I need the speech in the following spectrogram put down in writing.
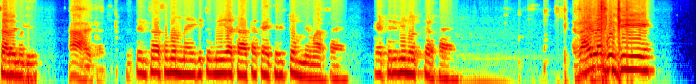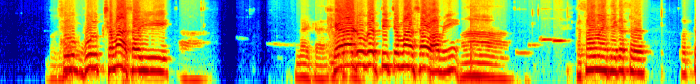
शाळेमध्ये? हा त्यांचं असं म्हणणं आहे की तुम्ही आता आता काहीतरी टोमणे मारताय काहीतरी विनोद करताय. राहिला गुरुजी. भूल क्षमा असावी हा. नाही काय? खेळाडू गतीचे माणसं आहो आम्ही. हा. कसं आहे माहितीये का सर? फक्त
